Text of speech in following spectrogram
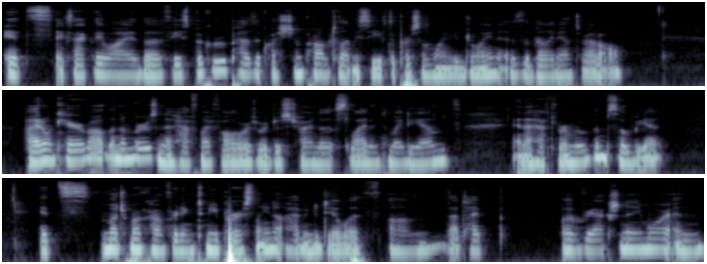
It's exactly why the Facebook group has a question prompt to let me see if the person wanting to join is the belly dancer at all. I don't care about the numbers, and if half my followers were just trying to slide into my DMs and I have to remove them, so be it. It's much more comforting to me personally not having to deal with um, that type of reaction anymore and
